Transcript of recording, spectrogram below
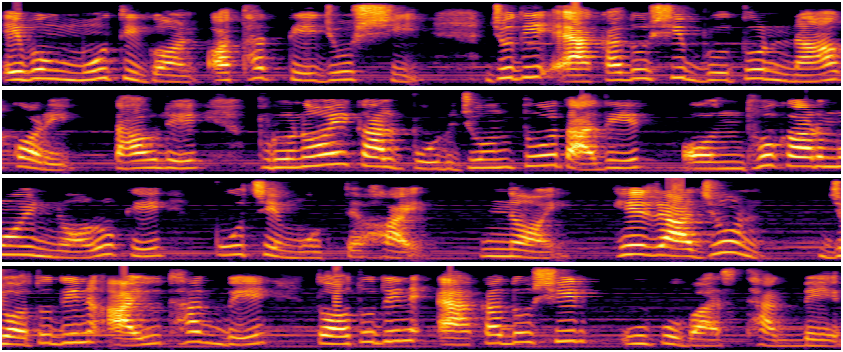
এবং মতিগণ, অর্থাৎ তেজস্বী, যদি একাদশী ব্রত না করে, তাহলে প্রণয়কাল পর্যন্ত তাদের অন্ধকারময় নরকে পচে মরতে হয়। নয়, হে রাজন যতদিন আয়ু থাকবে, ততদিন একাদশীর উপবাস থাকবে।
